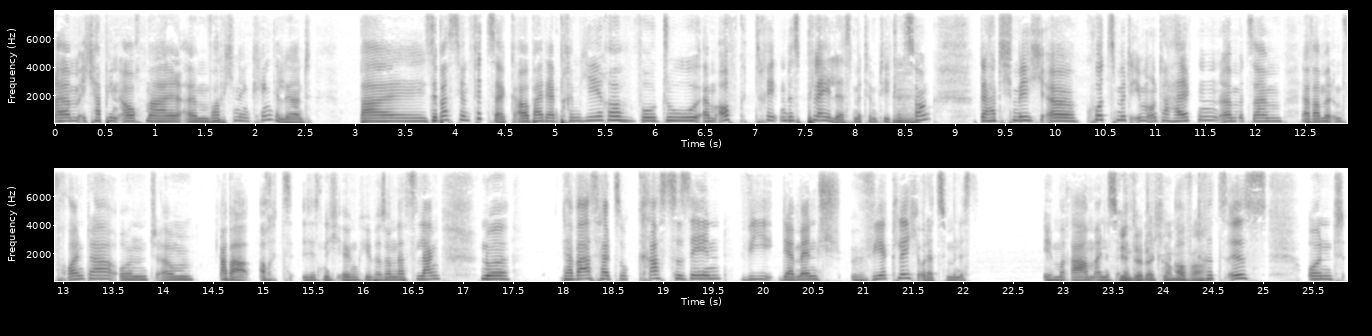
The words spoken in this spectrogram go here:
Ähm, ich habe ihn auch mal, ähm, wo habe ich ihn denn kennengelernt? Bei Sebastian Fitzek, aber bei der Premiere, wo du ähm, aufgetreten bist, Playlist mit dem Titelsong. Da hatte ich mich äh, kurz mit ihm unterhalten, äh, mit seinem, er war mit einem Freund da und ähm, aber auch jetzt ist nicht irgendwie besonders lang. Nur da war es halt so krass zu sehen, wie der Mensch wirklich oder zumindest im Rahmen eines Hinter öffentlichen. Auftritts ist und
